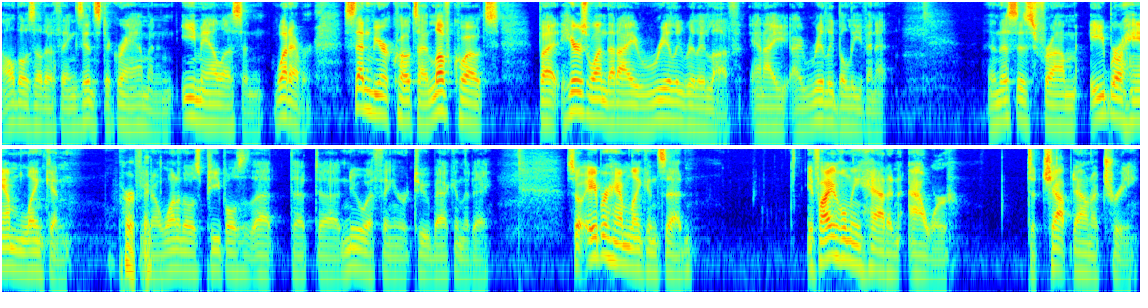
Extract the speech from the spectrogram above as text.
all those other things, Instagram and email us and whatever. Send me your quotes. I love quotes, but here's one that I really, really love and I, I really believe in it. And this is from Abraham Lincoln Perfect. you know, one of those peoples that that uh, knew a thing or two back in the day. So Abraham Lincoln said, "If I only had an hour to chop down a tree,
